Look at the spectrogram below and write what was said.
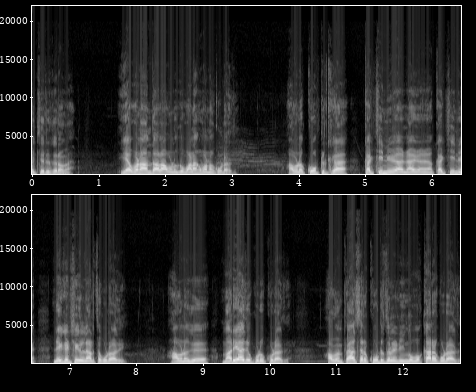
வச்சுருக்கிறவன் எவனாக இருந்தாலும் அவனுக்கு வணக்கம் பண்ணக்கூடாது. அவனை கூப்பிட்டு க கட்சி கட்சி நிகழ்ச்சிகள் நடத்தக்கூடாது. அவனுக்கு மரியாதை கொடுக்கக்கூடாது. அவன் பேசுகிற கூட்டத்தில் நீங்கள் உட்காரக்கூடாது.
